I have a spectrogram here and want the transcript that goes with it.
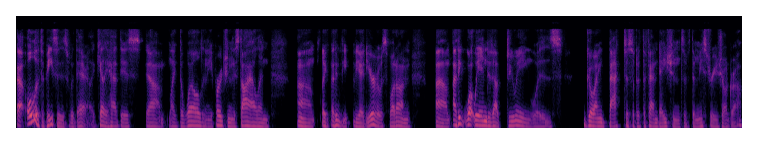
uh, all of the pieces were there. Like Kelly had this, um, like the world and the approach and the style, and um, like I think the the idea of it was spot on. Um, I think what we ended up doing was going back to sort of the foundations of the mystery genre.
